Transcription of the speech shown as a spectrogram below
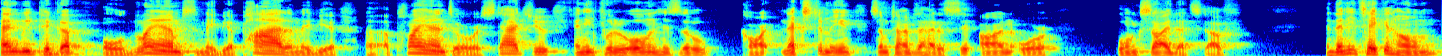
And we'd pick up old lamps, and maybe a pot, and maybe a, a plant or a statue, and he'd put it all in his little cart next to me. Sometimes I had to sit on or alongside that stuff. And then he'd take it home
